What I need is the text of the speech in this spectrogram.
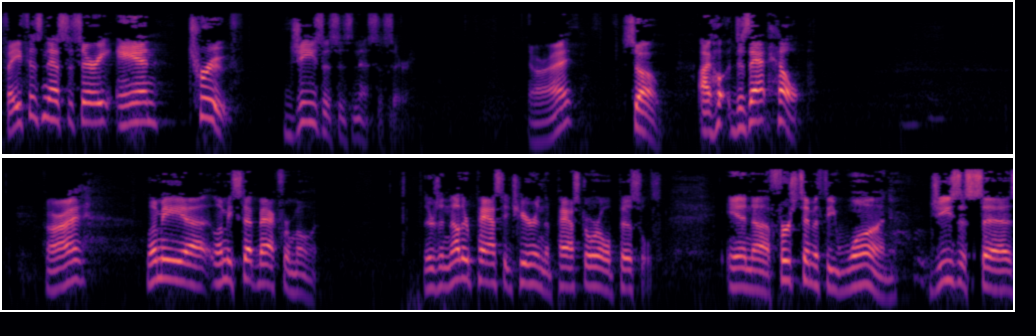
Faith is necessary and truth. Jesus is necessary. All right? So, I ho- does that help? All right? Let me, uh, let me step back for a moment. There's another passage here in the pastoral epistles. In uh, 1 Timothy 1, Jesus says,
